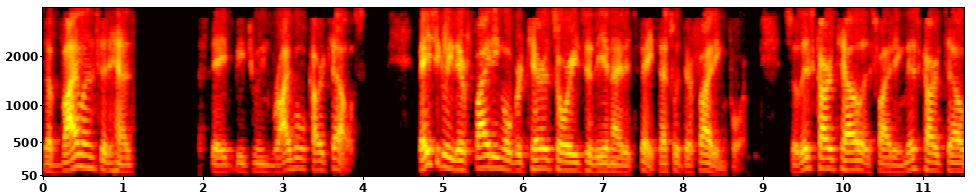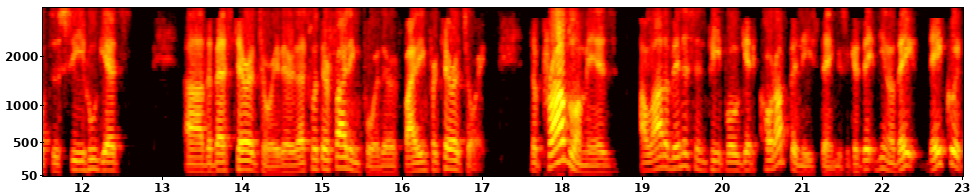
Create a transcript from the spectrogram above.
the violence that has state between rival cartels. Basically, they're fighting over territory to the United States. That's what they're fighting for. So this cartel is fighting this cartel to see who gets uh, the best territory. There, that's what they're fighting for. They're fighting for territory. The problem is a lot of innocent people get caught up in these things because they, you know, they they could,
